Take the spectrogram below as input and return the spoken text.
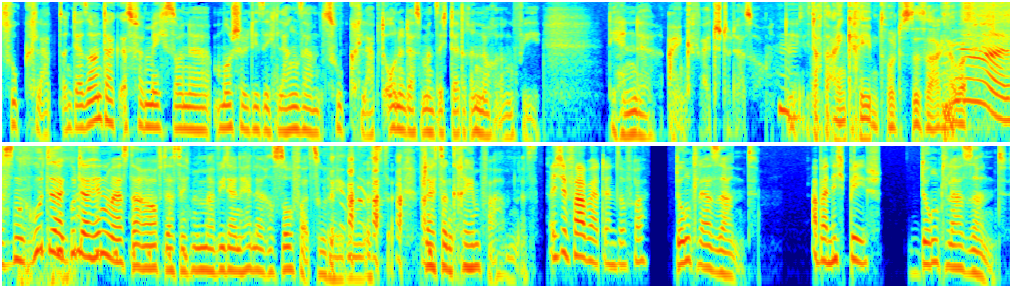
zuklappt. Und der Sonntag ist für mich so eine Muschel, die sich langsam zuklappt, ohne dass man sich da drin noch irgendwie die Hände einquetscht oder so. Die, Ich dachte, eincremt wolltest du sagen, aber Ah, das ist ein guter, guter Hinweis darauf, dass ich mir mal wieder ein helleres Sofa zulegen müsste. Vielleicht so ein cremefarbenes. Welche Farbe hat dein Sofa? Dunkler Sand. Aber nicht beige. Dunkler Sand.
